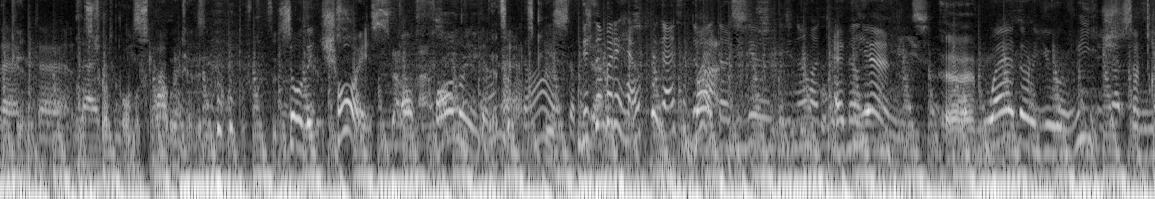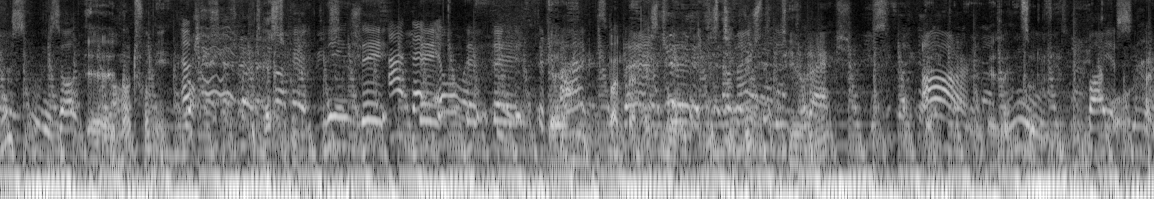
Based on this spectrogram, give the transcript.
that uh, led construct to almost now it discoveries. has a lot of consistency. So the choice of following the path God. is Did somebody help you guys to do it, or did you, did you know how to do it? At the end, Um, whether you reach some useful result Uh, not, not for me. It has to be. the, the, Ah, the, oh, the, the, the fact But that has to be uh, distinguished fundamental theory. interactions are proved by a or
